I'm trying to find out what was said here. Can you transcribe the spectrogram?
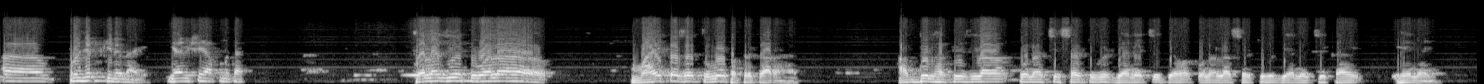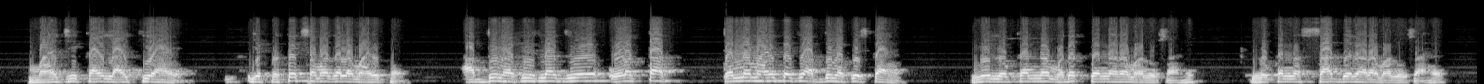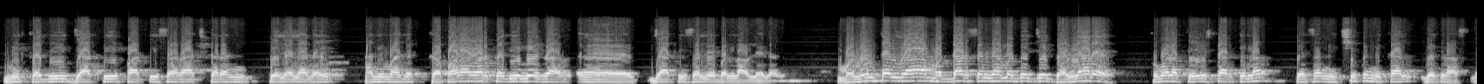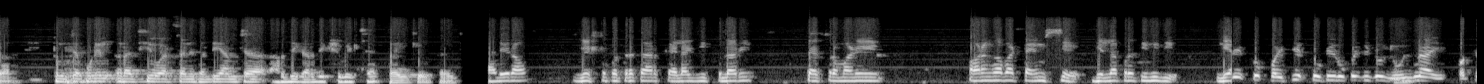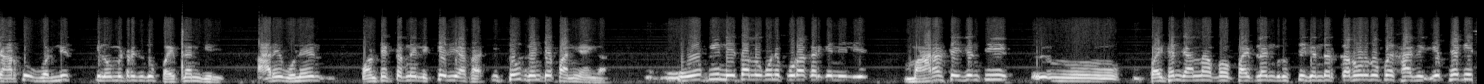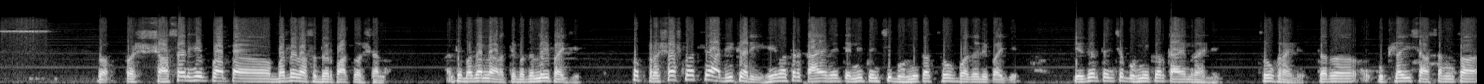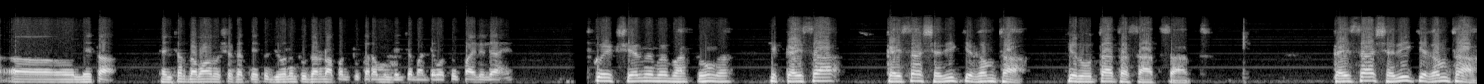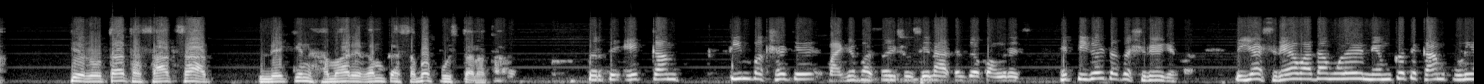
प्रोजेक्ट केलेला आहे. याविषयी आपण काय? त्याला जे तुम्हाला माहीतच आहे तुम्ही पत्रकार आहात. अब्दुल हफीजला कोणाचे सर्टिफिकेट देण्याची किंवा कोणाला सर्टिफिकेट देण्याची काय हे नाही. माझी काय लायकी आहे. हे प्रत्येक समाजाला माहीत आहे. अब्दुल हफीजला जे ओळखतात त्यांना माहीत आहे की अब्दुल हफीज काय आहे. मी लोकांना मदत करणारा माणूस आहे. लोकांना साथ देणारा माणूस आहे. मी कधी जाती पातीचं राजकारण केलेलं नाही आणि माझ्या कपाळावर कधी मी जातीचा जातीचं लेबल लावलेलं नाही. म्हणून तर या मतदारसंघामध्ये जे घडणार आहे तुम्हाला तेवीस तारखेला त्याचा निश्चित निकाल वेगळा असणार. तुमच्या पुढील राजकीय वाटचालीसाठी आमच्या हार्दिक हार्दिक शुभेच्छा. थँक्यू थँक्यू ज्येष्ठ पत्रकार कैलासजी फुलारी त्याचप्रमाणे औरंगाबाद टाइम्सचे जिल्हा प्रतिनिधी एक सौ पैंतीस कोटी रुपए की जो योजना है और चार सौ उन्नीस किलोमीटर की जो पाइपलाइन गिरी आरे बोले कॉन्ट्रेक्टर ने लिख के दिया था कि चौदह घंटे पानी आएगा. वो भी नेता लोगों ने पूरा करके नहीं लिए. महाराष्ट्र एजेंसी अं, पैठण जालना पाइपलाइन दुरुस्ती के अंदर करोड़ रुपए खा गई. ये फेंके शासन हे बदलत असतं दर पाच वर्षाला. आणि ते बदलणार ते बदललंही पाहिजे. पण प्रशासनातले अधिकारी हे मात्र कायम आहे त्यांनी त्यांची भूमिका चोख बदलली पाहिजे. हे जर त्यांच्या भूमिकेवर कायम राहिले चोख राहिले तर कुठलाही शासनाचा नेता त्यांच्यावर दबाव आणू शकत नाही. तर जीवनात उदाहरण आपण तुकाराम मुंडेंच्या माध्यमातून पाहिलेले आहे. तो एक शेर में मैं बात कहूंगा कि कैसा कैसा शरीर के गम था कि रोता था साथ साथ कैसा शरीर के गम था कि रोता था साथ साथ लेकिन हमारे गम का सबब पूछता न था। तर ते एक काम तीन पक्षाचे भाजप असेल शिवसेना असेल किंवा काँग्रेस हे तिघही त्याचं श्रेय घेतात. या श्रेयवादामुळे नेमकं ते काम कुणी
